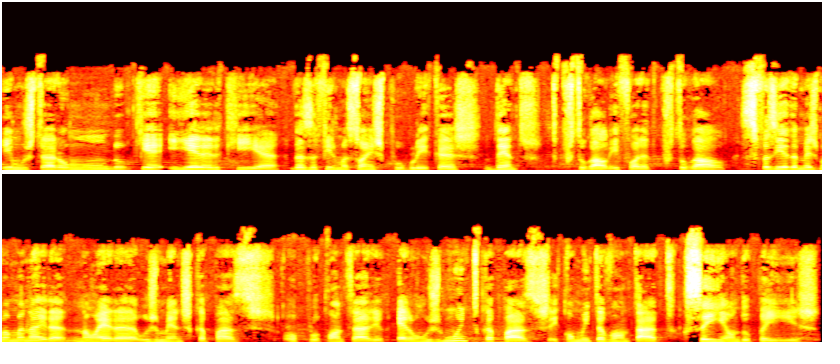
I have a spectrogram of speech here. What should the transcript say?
e mostrar ao mundo que a hierarquia das afirmações públicas dentro de Portugal e fora de Portugal se fazia da mesma maneira. Não era os menos capazes, ou pelo contrário, eram os muito capazes e com muita vontade que saíam do país,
